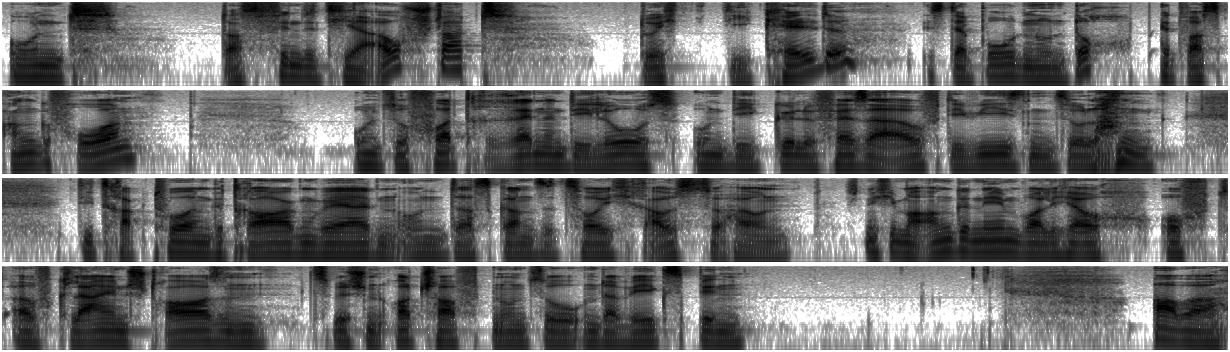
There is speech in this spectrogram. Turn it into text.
Und das findet hier auch statt. Durch die Kälte ist der Boden nun doch etwas angefroren und sofort rennen die los und die Güllefässer auf die Wiesen, solange die Traktoren getragen werden und das ganze Zeug rauszuhauen. Ist nicht immer angenehm, weil ich auch oft auf kleinen Straßen zwischen Ortschaften und so unterwegs bin. Aber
